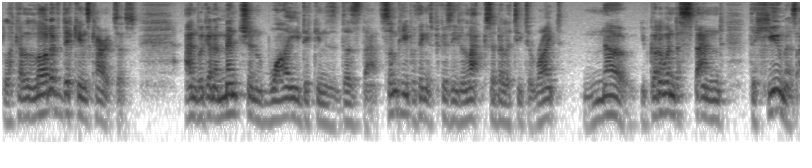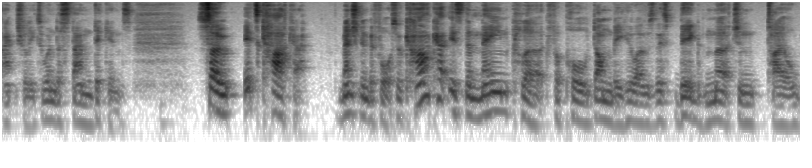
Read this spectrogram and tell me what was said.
like a lot of Dickens characters. And we're going to mention why Dickens does that. Some people think it's because he lacks ability to write. No, you've got to understand the humours actually to understand Dickens. So it's Carker. mentioned him before. So Carker is the main clerk for Paul Dombey, who owns this big mercantile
